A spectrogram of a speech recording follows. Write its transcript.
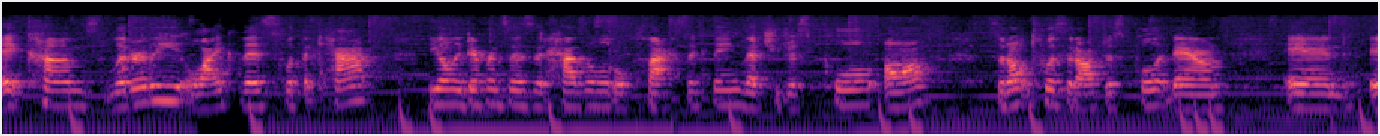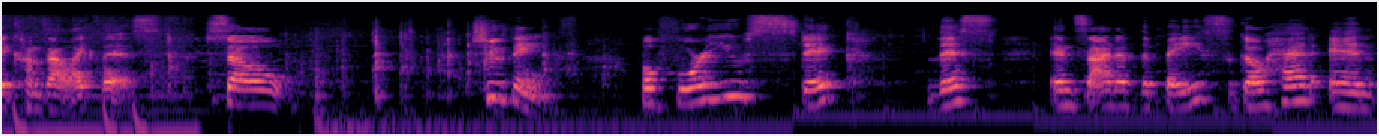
it comes literally like this with the cap the only difference is it has a little plastic thing that you just pull off so don't twist it off, just pull it down and it comes out like this. So two things. Before you stick this inside of the base, go ahead and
